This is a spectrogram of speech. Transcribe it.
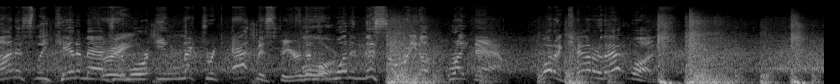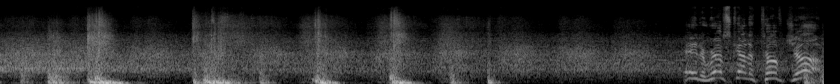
honestly can't imagine a more electric atmosphere than the one in this arena right now. What a counter that was. Hey, the ref's got a tough job.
